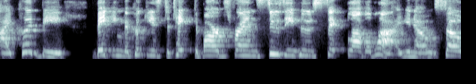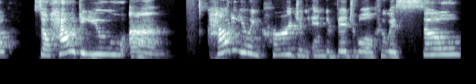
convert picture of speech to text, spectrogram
i could be baking the cookies to take to Barb's friend Susie who's sick, blah blah blah. You know, so so how do you um, how do you encourage an individual who is so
